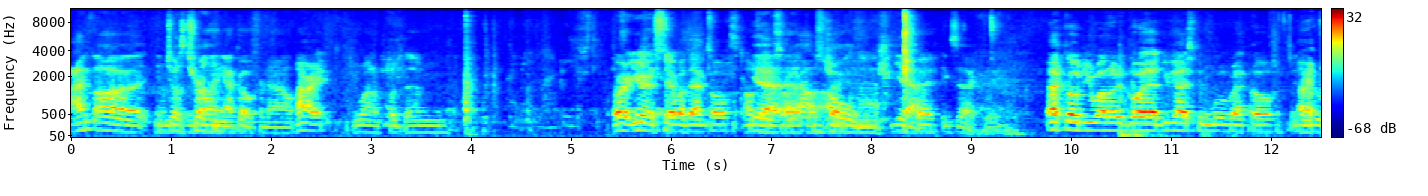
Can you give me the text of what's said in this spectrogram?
I'm uh just trailing Echo for now. Alright. You want to put them. Or you're going to stay with Echo? Okay, yeah, so Echo's I'll- checking that. yeah, Okay. exactly. Echo, do you want to go ahead? You guys can move Echo. Alright.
